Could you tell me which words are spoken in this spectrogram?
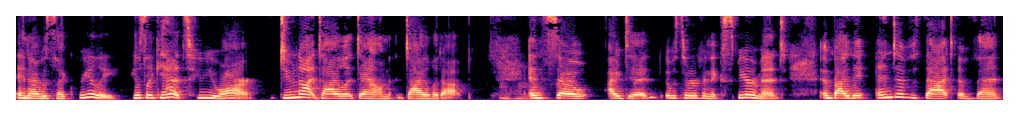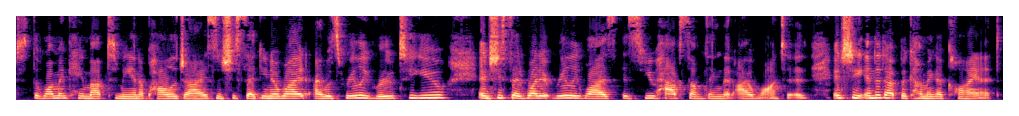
And I was like, really? He was like, yeah, it's who you are. Do not dial it down, dial it up. Mm-hmm. And so I did. It was sort of an experiment. And by the end of that event, the woman came up to me and apologized. And she said, You know what? I was really rude to you. And she said, What it really was is you have something that I wanted. And she ended up becoming a client.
